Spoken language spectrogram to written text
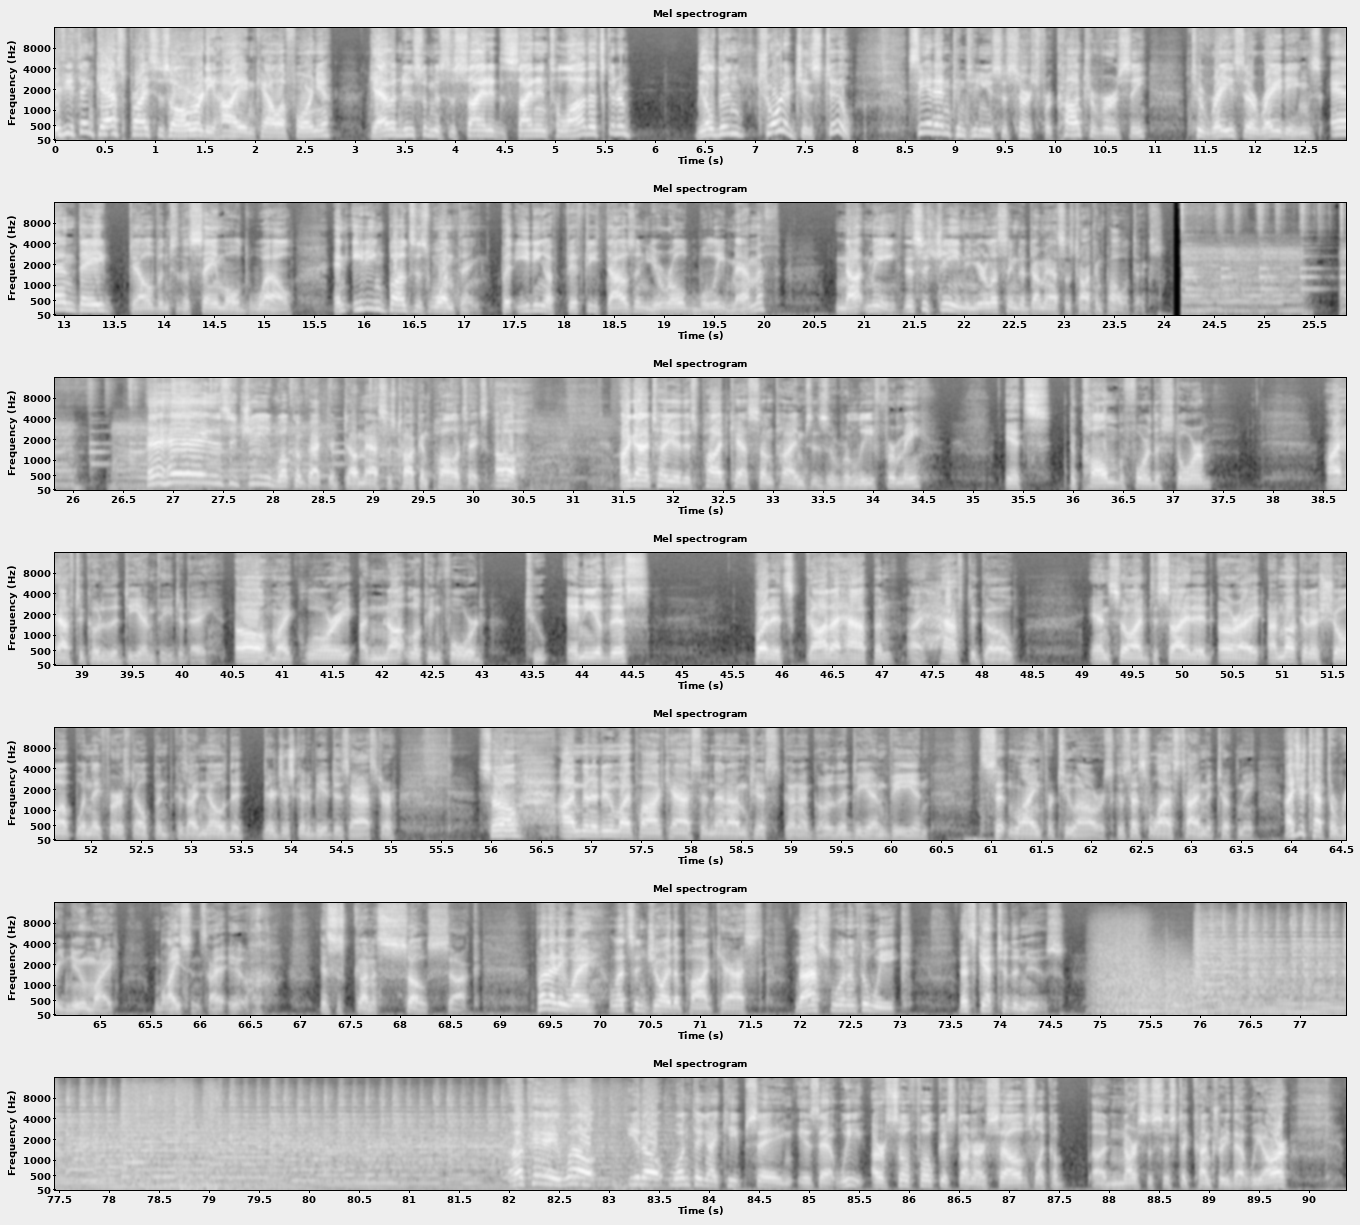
If you think gas prices are already high in California, Gavin Newsom has decided to sign into law that's going to build in shortages too. CNN continues to search for controversy to raise their ratings, and they delve into the same old well. And eating bugs is one thing, but eating a 50,000 year old woolly mammoth? Not me. This is Gene, and you're listening to Dumbasses Talking Politics. Hey, hey, this is Gene. Welcome back to Dumbasses Talking Politics. Oh, I gotta tell you, this podcast sometimes is a relief for me. It's the calm before the storm. I have to go to the DMV today. Oh my glory. I'm not looking forward to any of this, but it's gotta happen. I have to go. And so I've decided, all right, I'm not going to show up when they first open because I know that they're just going to be a disaster. So I'm going to do my podcast and then I'm just going to go to the DMV and sit in line for two hours because that's the last time it took me. I just have to renew my license. I ugh, this is gonna so suck. But anyway, let's enjoy the podcast. Last one of the week. Let's get to the news. Okay, well, you know, one thing I keep saying is that we are so focused on ourselves, like a, a narcissistic country that we are,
